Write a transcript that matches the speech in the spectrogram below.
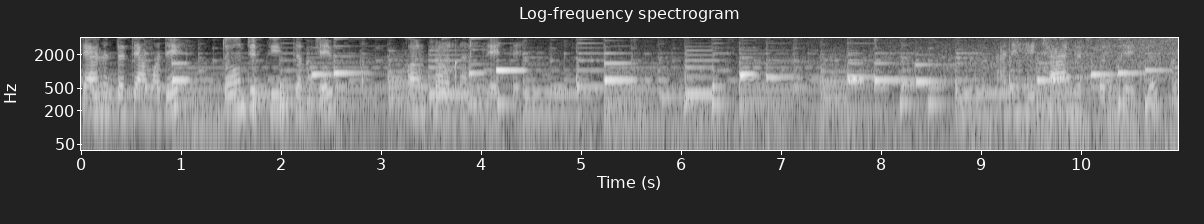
त्यानंतर त्यामध्ये दोन ते तीन चमचे कॉर्नफ्लॉवर घालून घ्यायचे. आणि हे छान मिक्स करून घ्यायचं.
